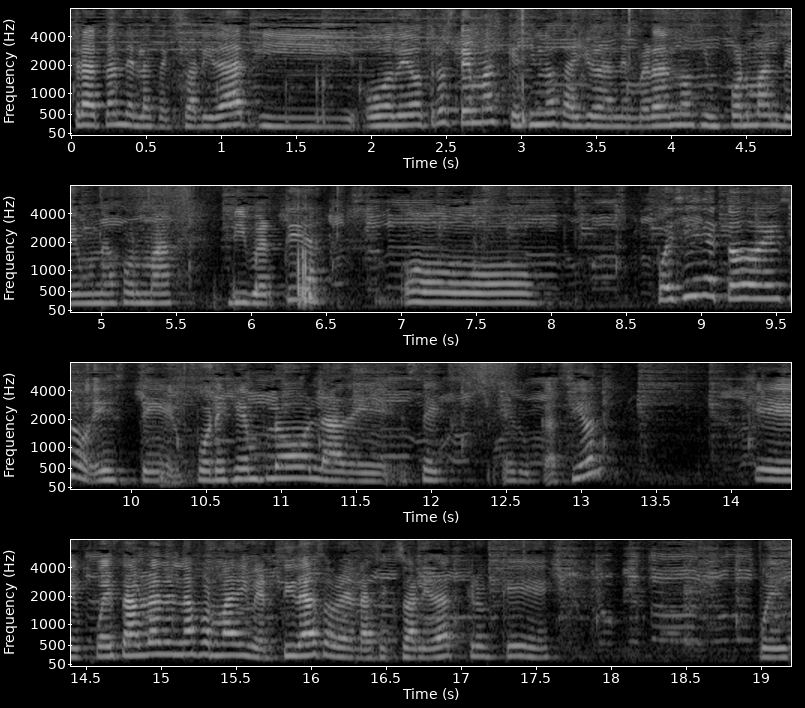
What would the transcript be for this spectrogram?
tratan de la sexualidad y o de otros temas que sí nos ayudan, en verdad nos informan de una forma divertida. O pues sí, de todo eso, este, por ejemplo, la de sex educación, que pues habla de una forma divertida sobre la sexualidad, creo que pues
